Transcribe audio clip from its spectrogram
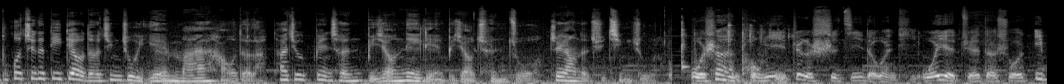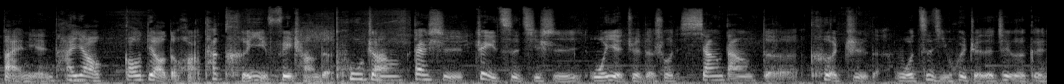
不过这个低调的庆祝也蛮好的了，它就变成比较内敛、比较沉着这样的去庆祝了。我是很同意这个时机的问题，我也觉得说一百年他要高调的话，他可以非常的铺张，但是这一次其实我也觉得说相当的克制的。我自己会觉得这个跟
